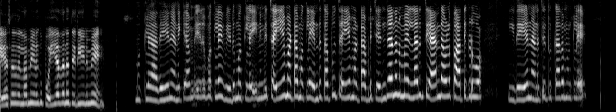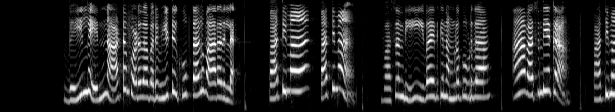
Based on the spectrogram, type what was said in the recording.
பேசுறது எல்லாமே எனக்கு பொய்யா தானே தெரியணுமே மக்களே அதையே நினைக்காம இரு மக்களே. விடு மக்களே. இனிமே செய்ய மாட்டா மக்களே. எந்த தப்பும் செய்ய மாட்டா. அப்படி செஞ்சாலும் நம்ம எல்லாரும் சேர்ந்து அவளை பார்த்துக்கிடுவோம். இதையே நினைச்சிட்டு இருக்காத மக்களே. வெயில்ல என்ன ஆட்டம் போடுதா பாரு. வீட்டுக்கு கூப்பிட்டாலும் வாரதில்லை. பாத்திமா பாத்திமா. வசந்தி இவ எதுக்கு நம்மள கூப்பிடுதா? ஆ வசந்தி அக்கா. பாத்திமா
